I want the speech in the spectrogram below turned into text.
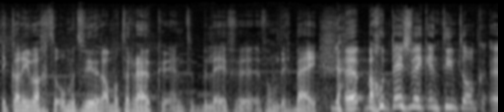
Ik kan niet wachten om het weer allemaal te ruiken en te beleven van dichtbij. Ja. Eh, maar goed, deze week in Team Talk eh,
